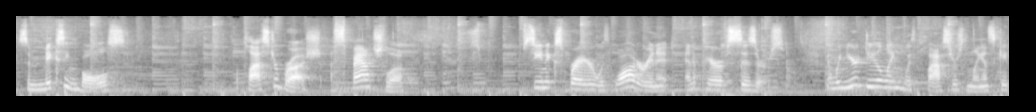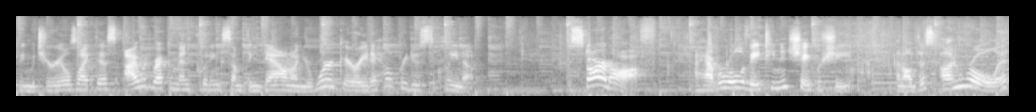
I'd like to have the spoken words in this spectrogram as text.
some mixing bowls, a plaster brush, a spatula, scenic sprayer with water in it, and a pair of scissors. And when you're dealing with plasters and landscaping materials like this, I would recommend putting something down on your work area to help reduce the cleanup. To start off, I have a roll of 18 inch shaper sheet and I'll just unroll it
